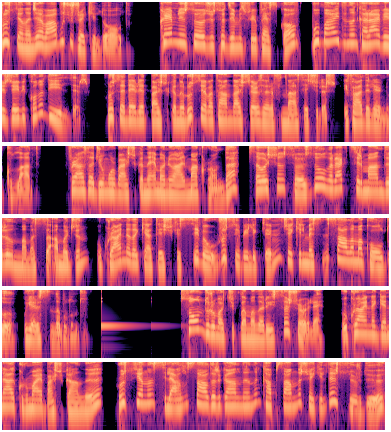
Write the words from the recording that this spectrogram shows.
Rusya'nın cevabı şu şekilde oldu. Kremlin sözcüsü Dmitry Peskov, bu Biden'ın karar vereceği bir konu değildir. Rusya Devlet Başkanı Rusya vatandaşları tarafından seçilir ifadelerini kullandı. Fransa Cumhurbaşkanı Emmanuel Macron da savaşın sözlü olarak tırmandırılmaması amacın Ukrayna'daki ateşkesi ve Rusya birliklerinin çekilmesini sağlamak olduğu uyarısında bulundu. Son durum açıklamaları ise şöyle. Ukrayna Genelkurmay Başkanlığı, Rusya'nın silahlı saldırganlığının kapsamlı şekilde sürdüğü,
